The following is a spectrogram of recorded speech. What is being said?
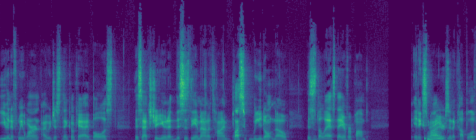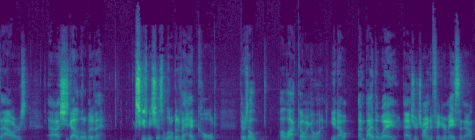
even if we weren't, I would just think, okay, I bolused this extra unit. This is the amount of time. Plus, you don't know. This is the last day of her pump. It expires in a couple of hours. Uh, she's got a little bit of a, excuse me, she has a little bit of a head cold. There's a, a lot going on, you know. And by the way, as you're trying to figure Mason out,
